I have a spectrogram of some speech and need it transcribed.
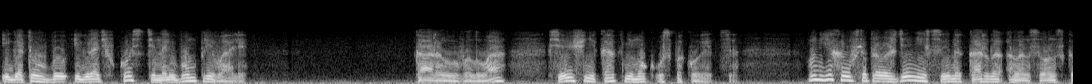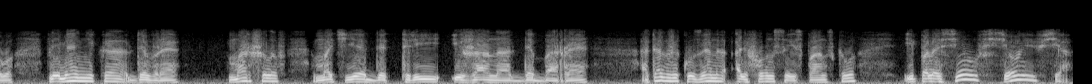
и готов был играть в кости на любом привале. Карл Валуа все еще никак не мог успокоиться. Он ехал в сопровождении сына Карла Алансонского, племянника Девре, маршалов Матье де Три и Жана де Барре, а также кузена Альфонса Испанского, и поносил все и вся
